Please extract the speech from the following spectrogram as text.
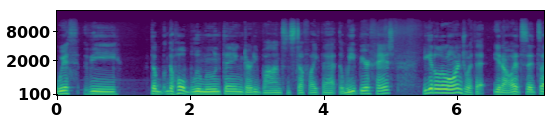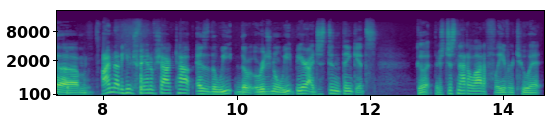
with the the, the whole blue moon thing, dirty blondes and stuff like that, the wheat beer phase, you get a little orange with it. You know, it's it's um I'm not a huge fan of Shock Top as the wheat the original wheat beer. I just didn't think it's good. There's just not a lot of flavor to it.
